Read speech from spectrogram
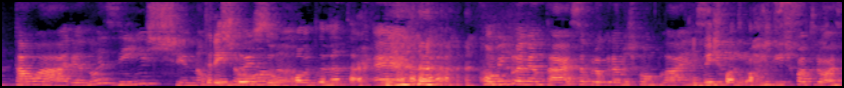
tal área. Não existe, não 3, funciona. 3, 2, 1, como implementar. É, como implementar seu programa de compliance em 24 horas. Em 24 horas.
